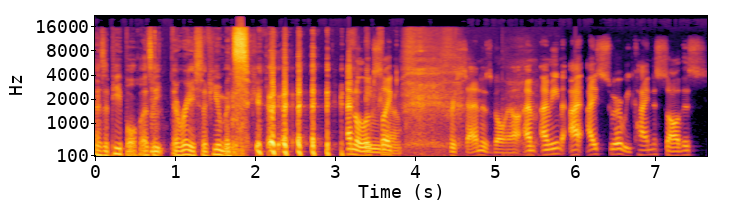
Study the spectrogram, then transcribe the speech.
as a people, as a, a race of humans. And it looks like percent is going on. I, I mean, I, I swear we kind of saw this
